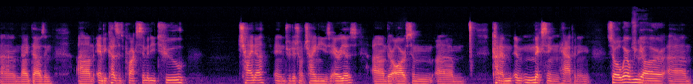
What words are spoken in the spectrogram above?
um, 9,000. Um, and because its proximity to China and traditional Chinese areas, um, there are some um, kind of mixing happening. So where we sure. are, um,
